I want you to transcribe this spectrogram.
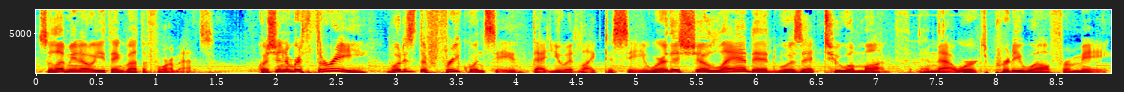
So let me know what you think about the formats. Question number three What is the frequency that you would like to see? Where this show landed was at two a month, and that worked pretty well for me.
